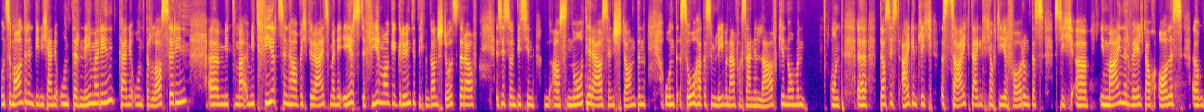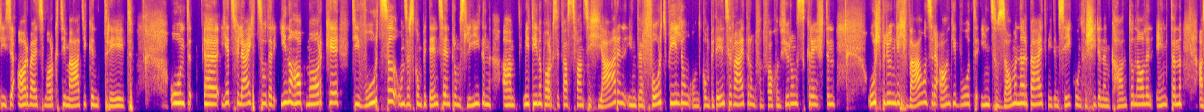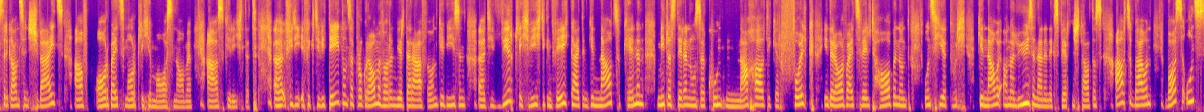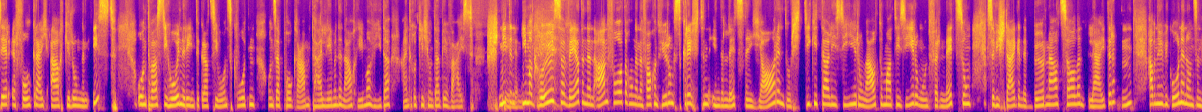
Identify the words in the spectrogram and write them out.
Und zum anderen bin ich eine Unternehmerin Unternehmerin, keine Unterlasserin. Äh, mit, mit 14 habe ich bereits meine erste Firma gegründet. Ich bin ganz stolz darauf. Es ist so ein bisschen aus Not heraus entstanden. Und so hat es im Leben einfach seinen Lauf genommen. Und äh, das ist eigentlich, es zeigt eigentlich auch die Erfahrung, dass sich äh, in meiner Welt auch alles äh, um diese Arbeitsmarktthematiken dreht. Und äh, jetzt vielleicht zu der Innohub-Marke. Die Wurzel unseres Kompetenzzentrums liegen ähm, mit InnoPark seit fast 20 Jahren in der Fortbildung und Kompetenzerweiterung von Fach- und Führungskräften. Ursprünglich war unser Angebot in Zusammenarbeit mit dem SECO und verschiedenen kantonalen Ämtern aus der ganzen Schweiz auf arbeitsmarktliche Maßnahme ausgerichtet. Äh, für die Effektivität unserer Programme waren wir darauf angewiesen, äh, die wirklich wichtigen Fähigkeiten genau zu kennen, mittels deren unsere Kunden nachhaltig Erfolg in der Arbeitswelt haben und uns hier durch genaue Analysen einen Expertenstatus aufzubauen, was uns sehr erfolgreich auch gelungen ist und was die hohen Reintegrationsquoten unserer Programmteilnehmenden auch immer wieder eindrücklich unter Beweis stellen. Mit den immer größer werdenden Anforderungen an Fach- und Führungskräften in den letzten Jahren durch Digitalisierung, Automatisierung und Vernetzung sowie steigende Burnout-Zahlen, leider, hm, haben wir begonnen, unseren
